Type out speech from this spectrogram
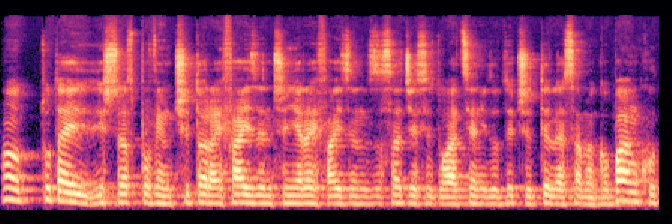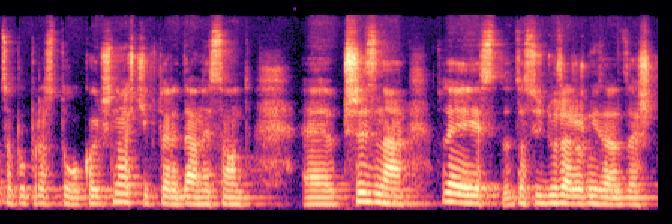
No tutaj jeszcze raz powiem, czy to Raiffeisen, czy nie Raiffeisen, w zasadzie sytuacja nie dotyczy tyle samego banku, co po prostu okoliczności, które dany sąd e, przyzna. Tutaj jest dosyć duża różnica też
